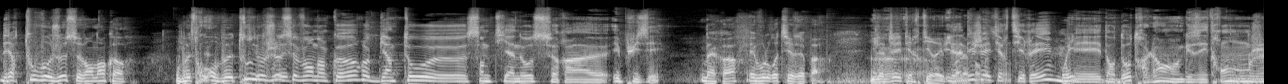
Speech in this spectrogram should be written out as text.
D'ailleurs, tous vos jeux se vendent encore. On peut, on peut tous nos jeux se vendent encore. Bientôt euh, Santiano sera euh, épuisé D'accord. Et vous le retirerez pas. Il a déjà été retiré. il a déjà été retiré Oui. mais dans d'autres langues étranges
